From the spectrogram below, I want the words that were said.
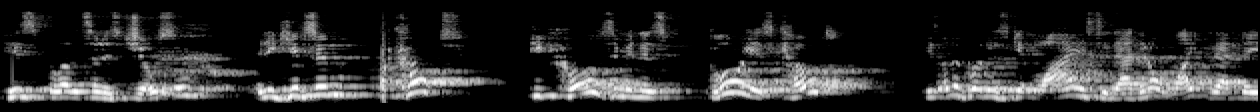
His beloved son is Joseph, and he gives him a coat. He clothes him in his glorious coat. His other brothers get wise to that. They don't like that. They,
